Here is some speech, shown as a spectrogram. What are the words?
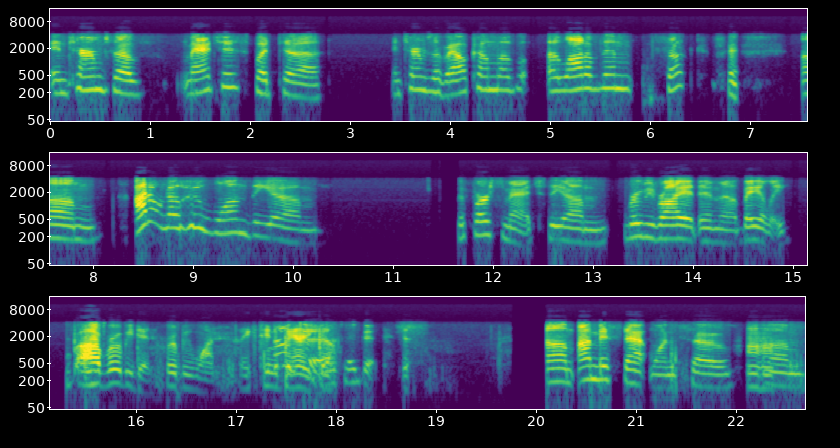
in terms of matches, but uh in terms of outcome of a lot of them sucked. um I don't know who won the um the first match, the um Ruby Riott and uh Bayley. Uh, Ruby did. Ruby won. They continue Oh, to good. Okay, good. Just Um I missed that one, so Mhm. um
